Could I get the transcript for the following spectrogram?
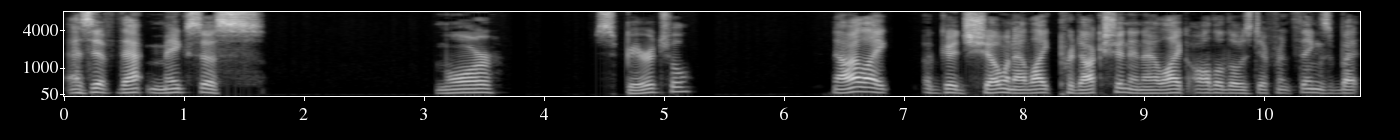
as if that makes us more spiritual. Now, I like a good show and I like production and I like all of those different things, but,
